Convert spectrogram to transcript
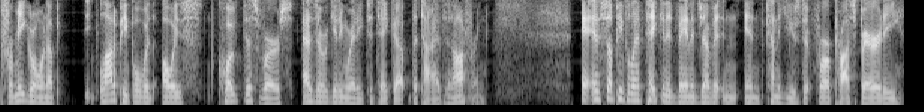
for me growing up. A lot of people would always quote this verse as they were getting ready to take up the tithes and offering. And some people have taken advantage of it and, and kind of used it for a prosperity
